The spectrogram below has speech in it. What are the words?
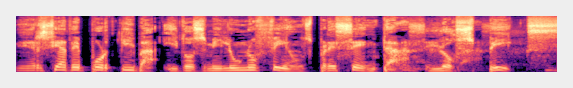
Inercia Deportiva y 2001 Films presentan Los Picks.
